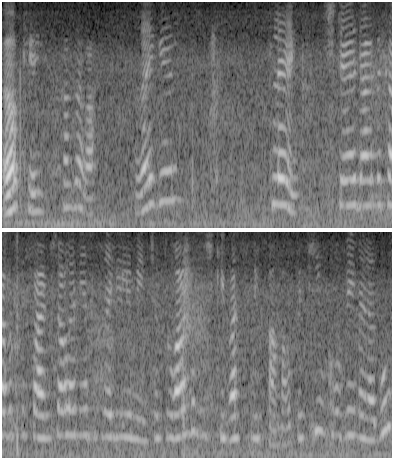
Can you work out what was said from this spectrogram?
אוקיי, חזרה. רגל, פלנק, שתי ידיים בקו הכתפיים, אפשר להניח את רגל ימין. צ'טורנגה זה שכיבת צמיחה, מרפקים קרובים אל הגוף,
